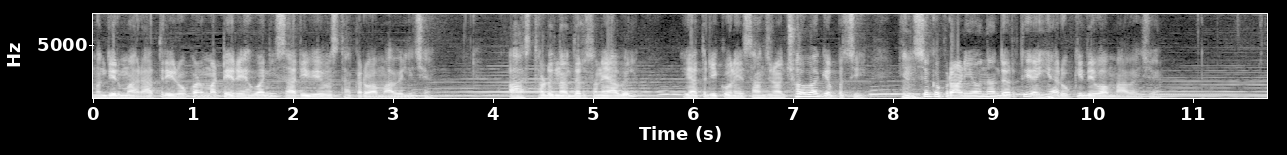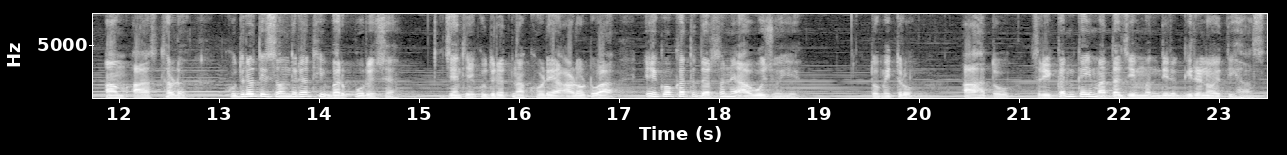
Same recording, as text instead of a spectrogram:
મંદિરમાં રાત્રિ રોકાણ માટે રહેવાની સારી વ્યવસ્થા કરવામાં આવેલી છે. આ સ્થળના દર્શને આવેલ યાત્રિકોને સાંજના છ વાગ્યા પછી હિંસક પ્રાણીઓના દરથી અહીંયા રોકી દેવામાં આવે છે. આમ આ સ્થળ કુદરતી સૌંદર્યથી ભરપૂર છે જેથી કુદરતના ખોડે આડોટવા એક વખત દર્શને આવવું જોઈએ. તો મિત્રો આ હતો શ્રી કનકઈ માતાજી મંદિર ગીરનો ઇતિહાસ.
